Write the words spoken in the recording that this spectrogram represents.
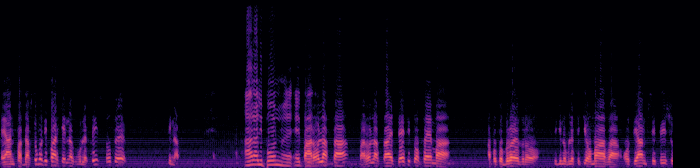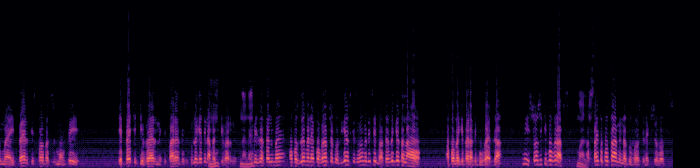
Εάν φανταστούμε ότι υπάρχει Έλληνας βουλευτής, τότε τι να Άρα λοιπόν... Ε, ε, παρόλα αυτά, παρόλα αυτά ετέθη το θέμα από τον Πρόεδρο στην κοινοβουλευτική ομάδα ότι αν ψηφίσουμε υπέρ της πρότασης μορφής και πέσει κυβέρνηση, παρένθεση του λέω γιατί να πέσει κυβέρνηση. Ναι, ναι. Εμείς δεν θέλουμε, όπως λέμε, να υπογράψει ο Κοντιάς και συμφωνούμε με τη σύμβαση. Δεν καταλαώ από εδώ και πέρα την κουβέντα. Μη σώσει και υπογράψει. Α πάει το ποτάμι να του δώσει την εξοδότηση.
